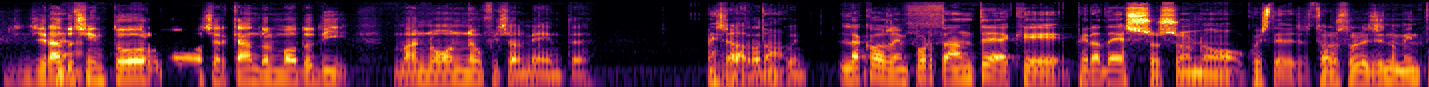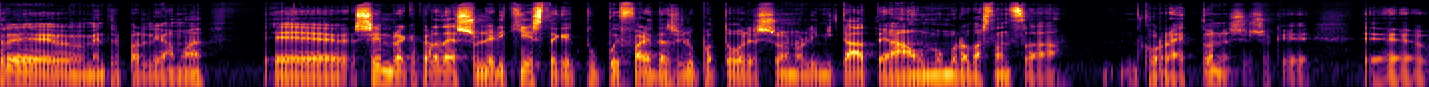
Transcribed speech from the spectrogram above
girandoci eh. intorno, cercando il modo di, ma non ufficialmente. Esatto. La cosa importante è che per adesso sono queste, sto, sto leggendo mentre, mentre parliamo, eh eh, sembra che per adesso le richieste che tu puoi fare da sviluppatore sono limitate a un numero abbastanza corretto, nel senso che eh,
